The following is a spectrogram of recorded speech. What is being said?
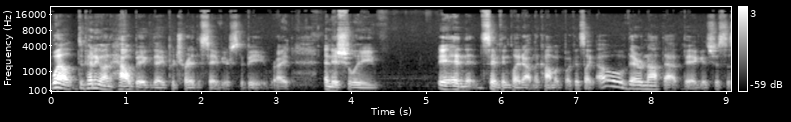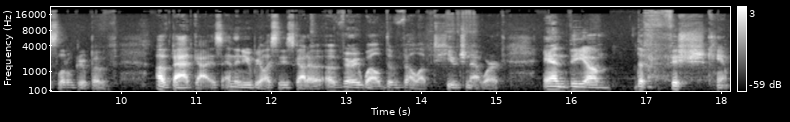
Well, depending on how big they portray the saviors to be, right? Initially, and the same thing played out in the comic book. It's like, oh, they're not that big. It's just this little group of of bad guys, and then you realize that he's got a, a very well developed, huge network, and the um, the fish camp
